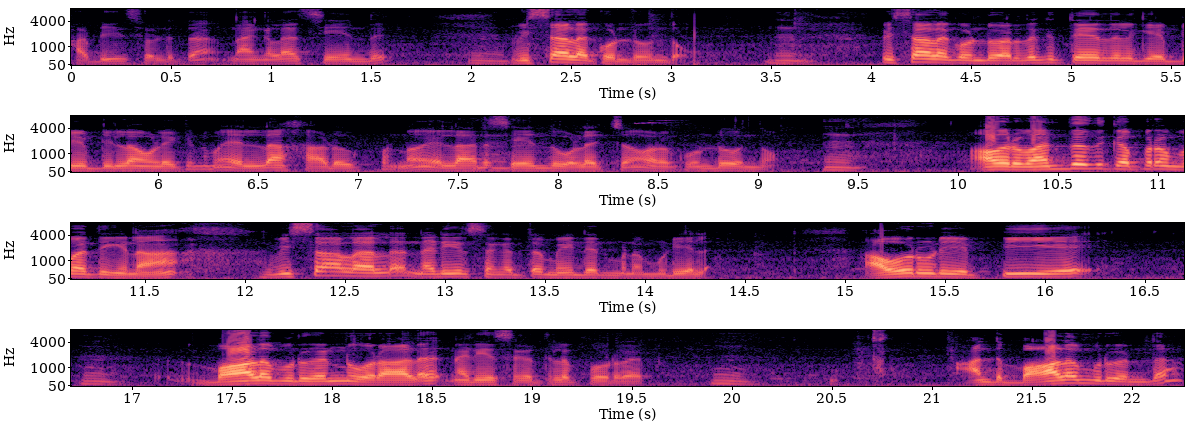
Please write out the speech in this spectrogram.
அப்படின்னு சொல்லிட்டு தான் நாங்கள்லாம் சேர்ந்து விசாலை கொண்டு வந்தோம். ம் விசாலை கொண்டு வரதுக்கு தேர்தலுக்கு எப்படி எப்படிலாம் உழைக்கணுமோ எல்லாம் ஹார்ட் ஒர்க் பண்ணோம். எல்லாரும் சேர்ந்து உழைச்சோம் அவரை கொண்டு வந்தோம். அவர் வந்ததுக்கப்புறம் பார்த்தீங்கன்னா விசாலால் நடிகர் சங்கத்தை மெயின்டைன் பண்ண முடியலை. அவருடைய பிஏ பாலமுருகன் ஒரு ஆளை நடிகர் சங்கத்தில் போடுறார். அந்த பாலமுருகன் தான்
